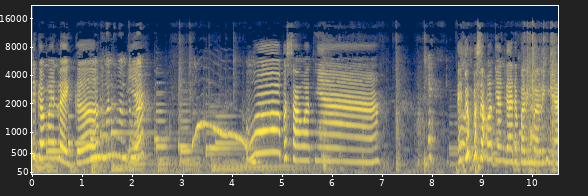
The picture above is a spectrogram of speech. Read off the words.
Juga main Lego. teman-teman. Iya. Wow, pesawatnya. Eh, Itu pesawat yang nggak ada baling-balingnya.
